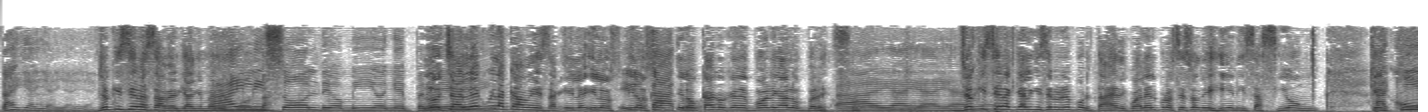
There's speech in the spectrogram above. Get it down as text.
Ay, ay, ay, ay. Yo quisiera saber que alguien me responda. Ay, Lisol, Dios mío, en el pre... Los chalecos y la cabeza y, le, y los, y, los, cacos. y los cacos que le ponen a los presos. Ay, ay, ay, Yo quisiera que alguien hiciera un reportaje de cuál es el proceso de higienización que Aquí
